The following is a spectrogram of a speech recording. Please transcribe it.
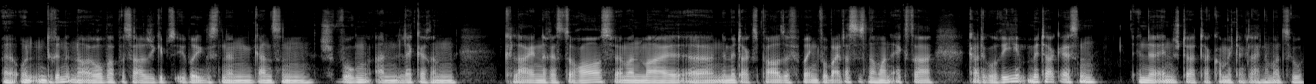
äh, unten drin in der Europapassage gibt's übrigens einen ganzen Schwung an leckeren kleinen Restaurants, wenn man mal äh, eine Mittagspause verbringt. Wobei das ist nochmal eine extra Kategorie, Mittagessen in der Innenstadt, da komme ich dann gleich nochmal zu.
